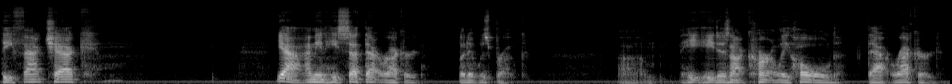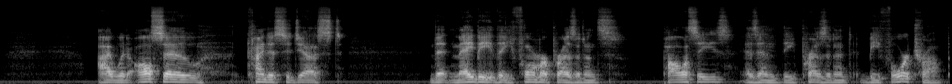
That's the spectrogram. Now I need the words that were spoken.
the fact check, yeah, I mean, he set that record, but it was broke. Um, he, he does not currently hold that record. I would also kind of suggest that maybe the former president's policies, as in the president before Trump,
